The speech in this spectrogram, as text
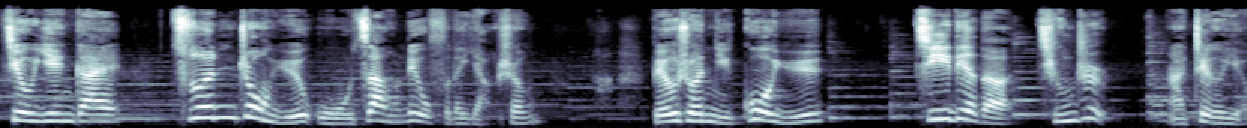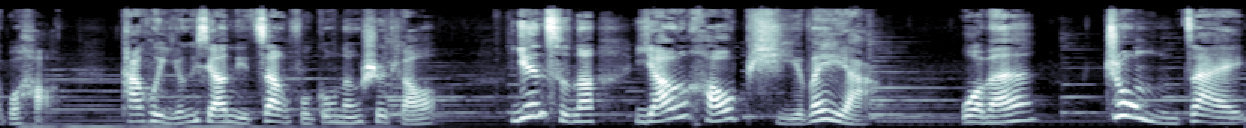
就应该尊重于五脏六腑的养生。比如说你过于激烈的情志啊，这个也不好，它会影响你脏腑功能失调。因此呢，养好脾胃呀，我们重在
